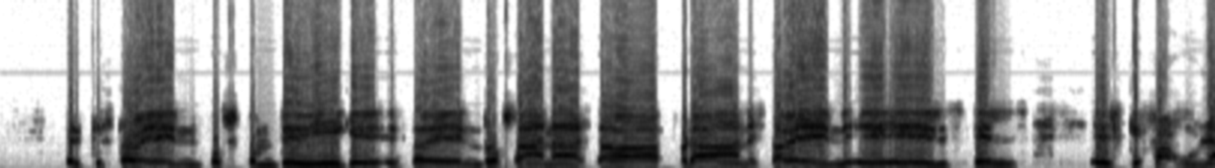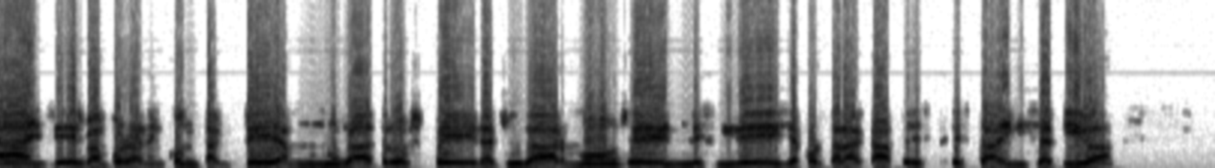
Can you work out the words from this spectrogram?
perquè estaven, pues, com te dic, estaven Rosana, estava Fran, estaven eh, els, els, els que fa un any es van posar en contacte amb nosaltres per ajudar-nos en les idees i a portar a cap aquesta iniciativa.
